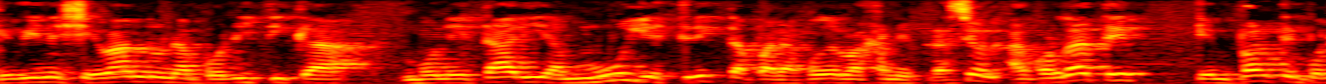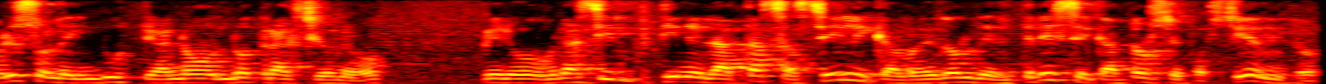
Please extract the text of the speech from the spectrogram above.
que viene llevando una política monetaria muy estricta para poder bajar la inflación. Acordate que en parte por eso la industria no, no traccionó, pero Brasil tiene la tasa célica alrededor del 13-14%,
